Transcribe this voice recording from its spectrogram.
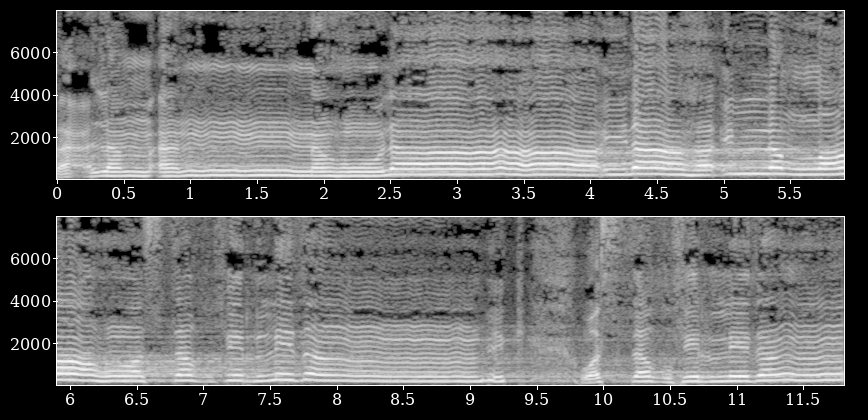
فاعلم أنه لا إله إلا الله واستغفر لذنبك واستغفر لذنبك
